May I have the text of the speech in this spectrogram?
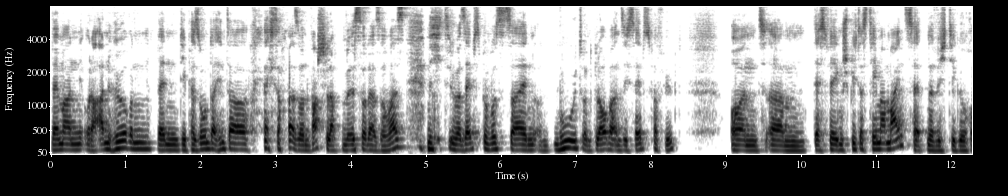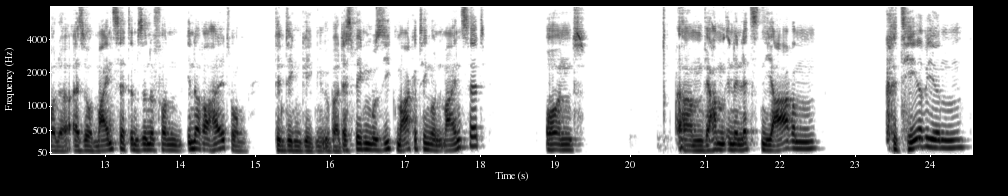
wenn man oder anhören, wenn die Person dahinter, ich sag mal, so ein Waschlappen ist oder sowas, nicht über Selbstbewusstsein und Mut und Glaube an sich selbst verfügt. Und ähm, deswegen spielt das Thema Mindset eine wichtige Rolle. Also Mindset im Sinne von innerer Haltung den Dingen gegenüber. Deswegen Musik, Marketing und Mindset. Und ähm, wir haben in den letzten Jahren Kriterien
